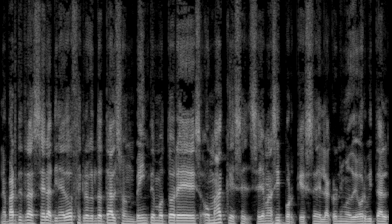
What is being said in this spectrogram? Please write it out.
La parte trasera tiene 12, creo que en total son 20 motores OMAC, que se, se llaman así porque es el acrónimo de Orbital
